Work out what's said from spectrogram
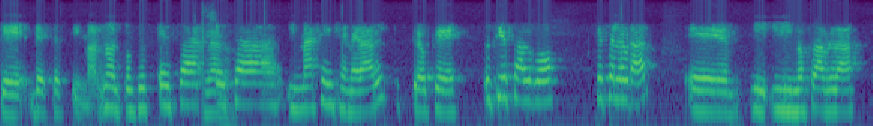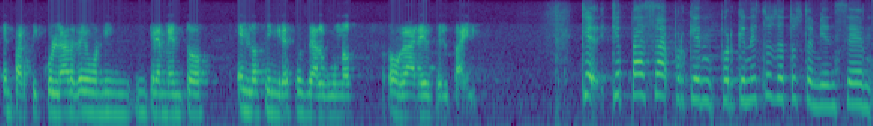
que desestimar, ¿no? Entonces esa esa imagen general pues, creo que pues sí es algo que celebrar eh, y, nos habla en particular de un incremento en los ingresos de algunos hogares del país. ¿Qué, ¿Qué, pasa? Porque, porque en estos datos también se,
